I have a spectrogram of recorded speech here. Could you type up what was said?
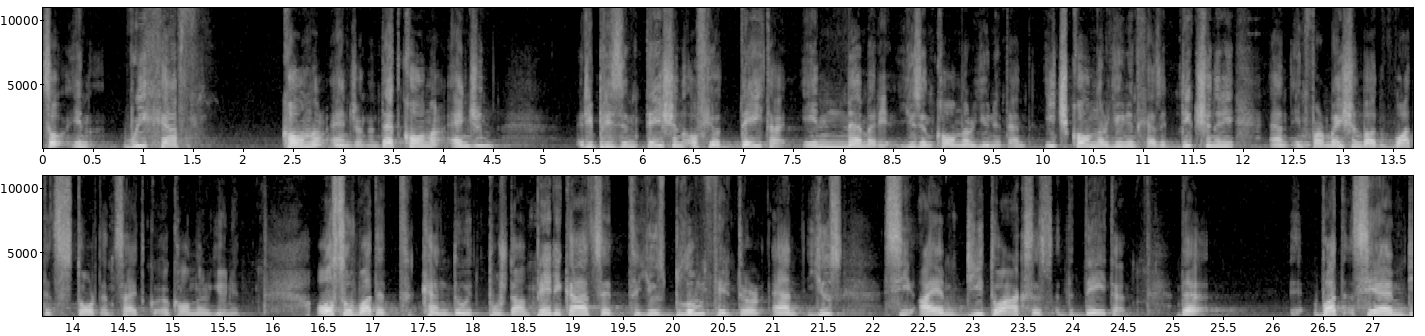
So in, we have columnar engine, and that columnar engine representation of your data in memory using columnar unit. And each columnar unit has a dictionary and information about what is stored inside columnar unit. Also what it can do, it push down predicates, it use Bloom filter, and use SIMD to access the data. The, what SIMD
